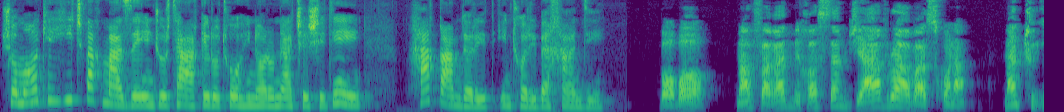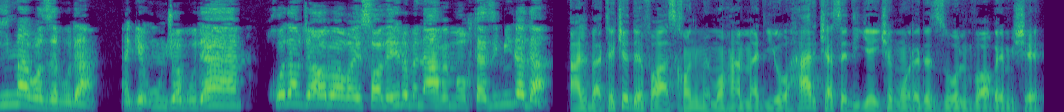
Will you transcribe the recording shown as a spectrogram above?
شما که هیچ وقت مزه اینجور تحقیر و توهینا رو نچشیدین حقم دارید اینطوری بخندی بابا من فقط می‌خواستم جو رو عوض کنم. من تو این مغازه بودم. اگه اونجا بودم خودم جواب آقای صالحی رو به نحو مقتضی می‌دادم. البته که دفاع از خانم محمدی و هر کس دیگه ای که مورد ظلم واقع میشه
